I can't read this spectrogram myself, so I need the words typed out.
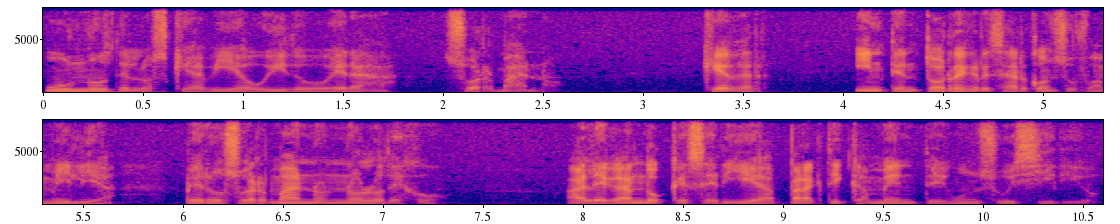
Uno de los que había huido era su hermano. Kedar intentó regresar con su familia, pero su hermano no lo dejó, alegando que sería prácticamente un suicidio.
